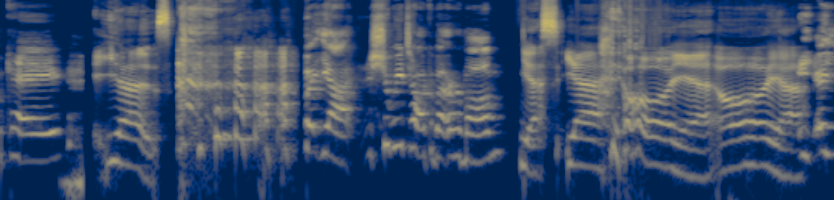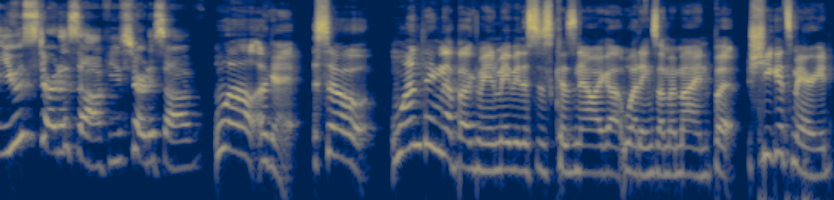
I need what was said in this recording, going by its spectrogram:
okay. Yes. but yeah, should we talk about her mom? Yes. Yeah. Oh, yeah. Oh, yeah. You start us off. You start us off. Well, okay. So one thing that bugged me, and maybe this is because now I got weddings on my mind, but she gets married.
